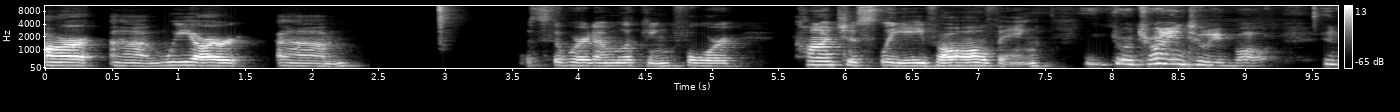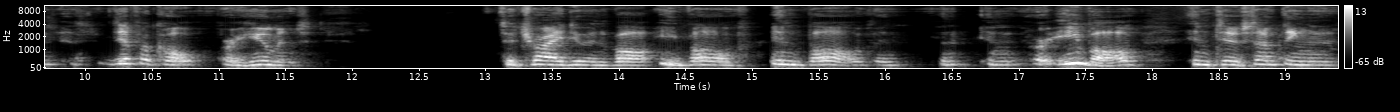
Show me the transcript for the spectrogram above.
are um, we are um, what's the word i'm looking for consciously evolving We're trying to evolve. It's difficult for humans to try to involve, evolve, involve, in, in, or evolve into something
